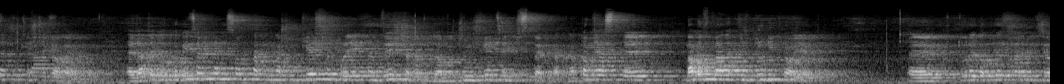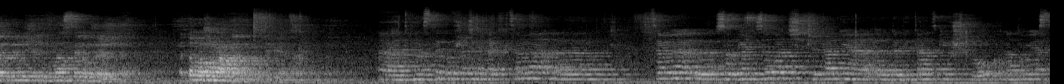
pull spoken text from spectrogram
rzeczy coś ciekawego. Dlatego kobiece weekendy są takim naszym pierwszym projektem wyjścia do widoku, czymś więcej niż spektakl. Natomiast mamy w planach już drugi projekt, którego pierwsza edycja odbędzie się 12 września. A to może Marta więcej więcej. E, 12 września tak chcemy, e, chcemy e, zorganizować czytanie e, debiutanckich sztuk, natomiast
